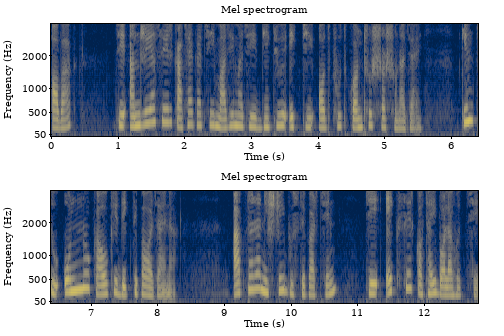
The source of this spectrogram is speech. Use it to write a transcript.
অবাক যে আন্দ্রেয়াসের কাছাকাছি মাঝে মাঝে দ্বিতীয় একটি অদ্ভুত কণ্ঠস্বর শোনা যায়, কিন্তু অন্য কাউকে দেখতে পাওয়া যায় না। আপনারা নিশ্চয়ই বুঝতে পারছেন যে এক্সের কথাই বলা হচ্ছে।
